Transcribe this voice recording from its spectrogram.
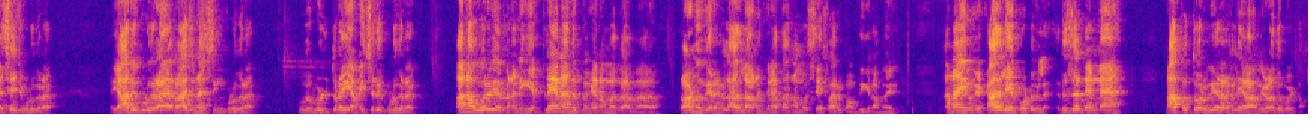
மெசேஜ் கொடுக்கிறார். யாருக்கு கொடுக்குறார்? ராஜ்நாத் சிங் கொடுக்குறார். உள்துறை அமைச்சருக்கு கொடுக்குறார். ஆனா ஒரு விதமான நீங்க பிளேன் அனுப்புங்க நம்ம ராணுவ வீரர்கள் அதுல அனுப்பினா தான் நம்ம சேஃபா இருக்கும் அப்படிங்கிற மாதிரி. ஆனா இவங்க காதலியே போட்டுக்கல. ரிசல்ட் என்ன? நாற்பத்தோரு வீரர்களை நாம் இழந்து போயிட்டோம்.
